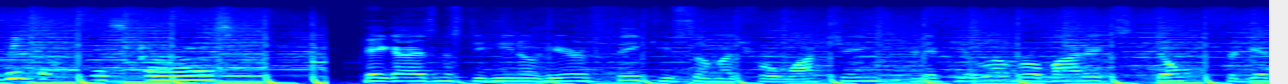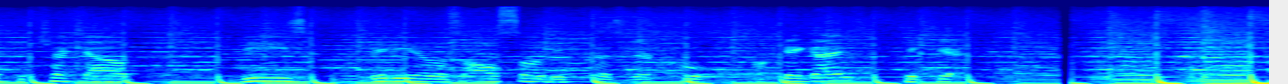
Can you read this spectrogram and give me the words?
We got this, guys. Hey guys, Mr. Hino here. Thank you so much for watching. And if you love robotics, don't forget to check out these videos also because they're cool. Okay guys, take care.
